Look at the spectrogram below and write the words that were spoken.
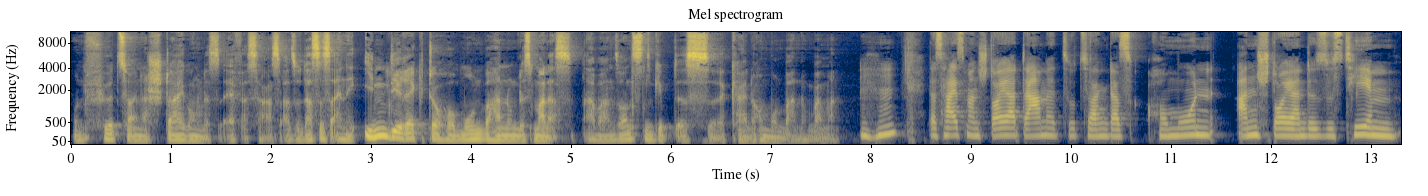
und führt zu einer Steigung des FSHs. Also das ist eine indirekte Hormonbehandlung des Mannes. Aber ansonsten gibt es äh, keine Hormonbehandlung beim Mann. Mhm. Das heißt, man steuert damit sozusagen das hormonansteuernde System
